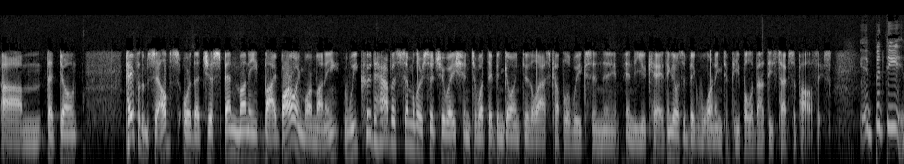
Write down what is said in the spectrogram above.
um, that don't pay for themselves or that just spend money by borrowing more money, we could have a similar situation to what they've been going through the last couple of weeks in the in the UK. I think that was a big warning to people about these types of policies. But the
